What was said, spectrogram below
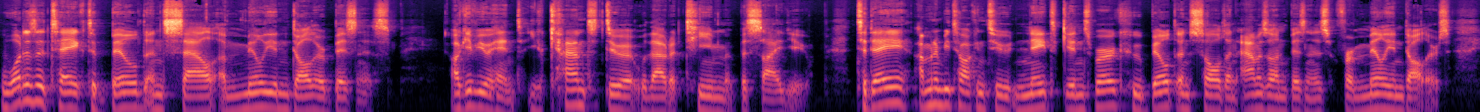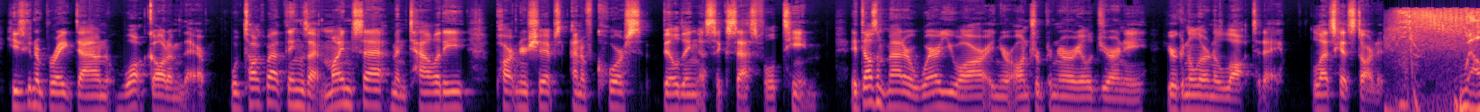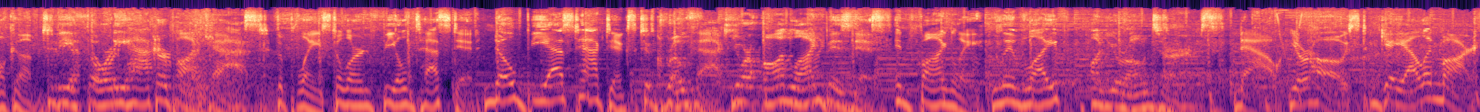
What does it take to build and sell a million dollar business? I'll give you a hint. You can't do it without a team beside you. Today, I'm going to be talking to Nate Ginsburg, who built and sold an Amazon business for a million dollars. He's going to break down what got him there. We'll talk about things like mindset, mentality, partnerships, and of course, building a successful team. It doesn't matter where you are in your entrepreneurial journey, you're going to learn a lot today. Let's get started. Welcome to the Authority Hacker Podcast, the place to learn field tested, no BS tactics to growth hack your online business and finally live life on your own terms. Now, your host, Gael and Mark.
